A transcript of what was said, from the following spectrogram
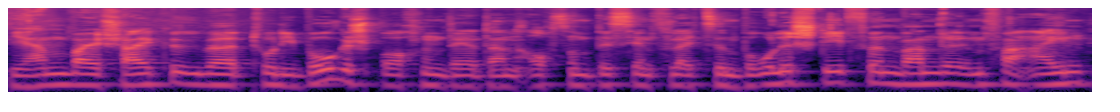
Wir haben bei Schalke über Todibo gesprochen, der dann auch so ein bisschen vielleicht symbolisch steht für einen Wandel im Verein.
